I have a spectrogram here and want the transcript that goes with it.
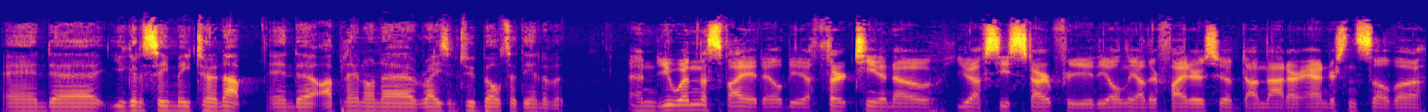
and uh, you're going to see me turn up. And uh, I plan on uh, raising two belts at the end of it. And you win this fight, it'll be a 13 0 UFC start for you. The only other fighters who have done that are Anderson Silva,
